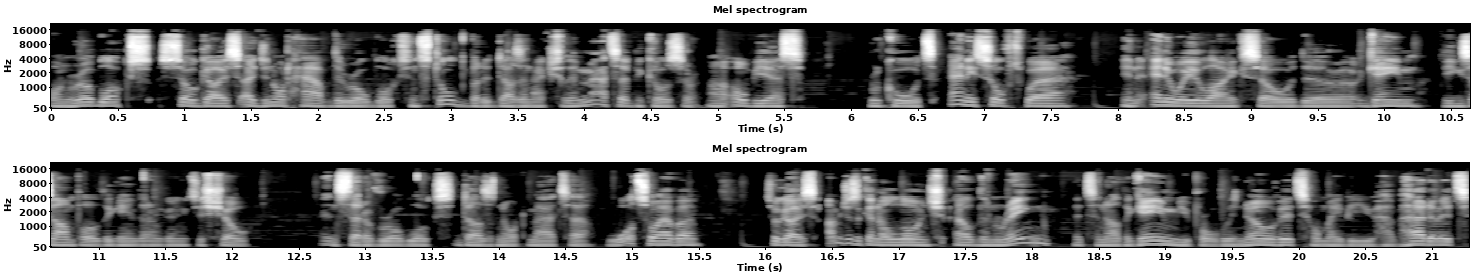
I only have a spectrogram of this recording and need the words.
on Roblox. So guys, I do not have the Roblox installed, but it doesn't actually matter because uh, OBS records any software in any way you like. So the game, the example of the game that I'm going to show instead of Roblox does not matter whatsoever. So guys, I'm just gonna launch Elden Ring. It's another game, you probably know of it, or maybe you have heard of it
